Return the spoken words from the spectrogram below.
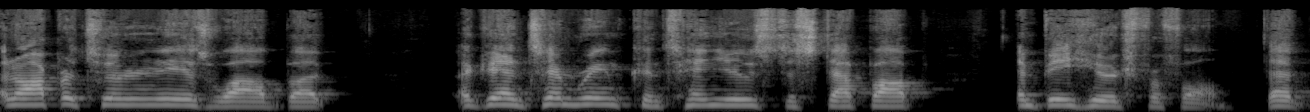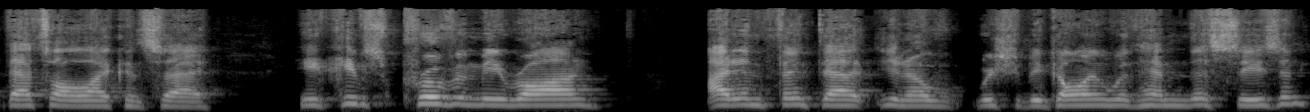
an opportunity as well, but again, Tim Ream continues to step up and be huge for Fulham. That that's all I can say. He keeps proving me wrong. I didn't think that you know we should be going with him this season.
